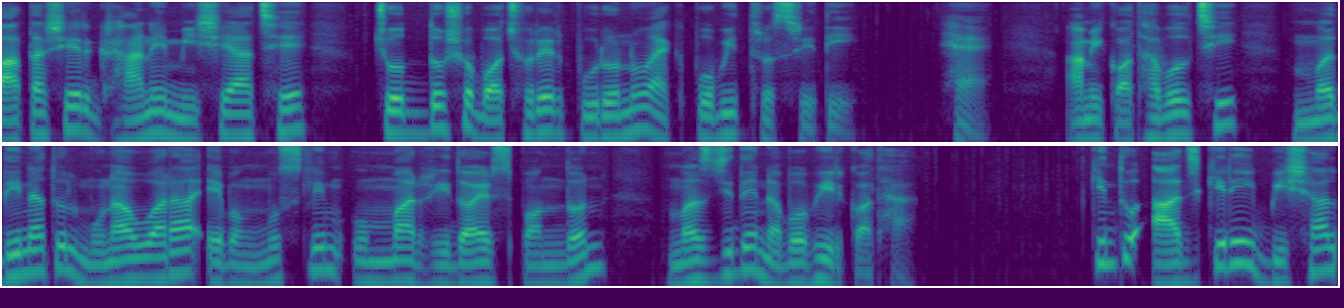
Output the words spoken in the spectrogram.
বাতাসের ঘ্রাণে মিশে আছে চোদ্দশো বছরের পুরনো এক পবিত্র স্মৃতি। হ্যাঁ আমি কথা বলছি মদিনাতুল মুনাওয়ারা এবং মুসলিম উম্মার হৃদয়ের স্পন্দন মসজিদে নবভীর কথা। কিন্তু আজকের এই বিশাল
